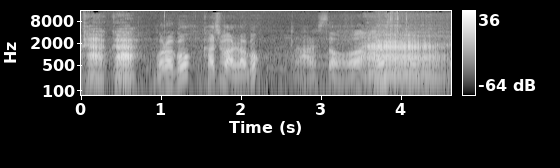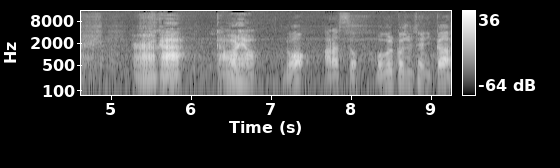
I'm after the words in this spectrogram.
가, 가. 뭐라고? 가지 말라고? 알았어. 알았어. 가. 가버려. 너? 알았어. 먹을 거 줄 테니까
